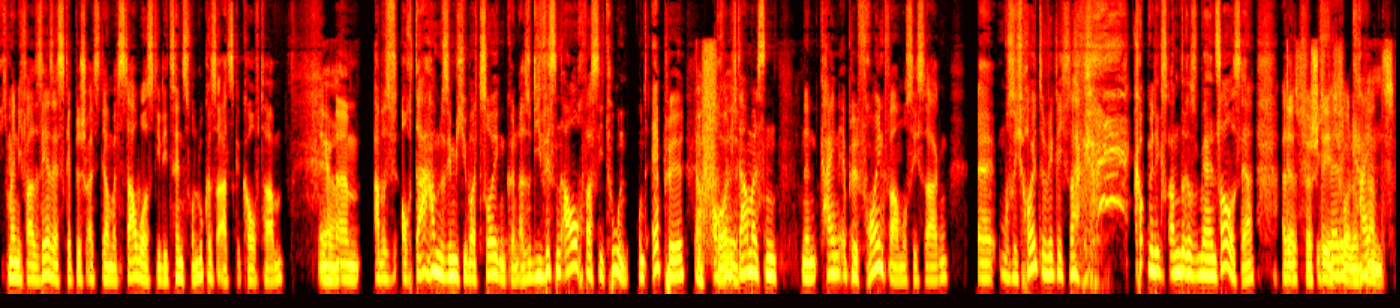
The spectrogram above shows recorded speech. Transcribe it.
ich meine, ich war sehr, sehr skeptisch, als die damals Star Wars die Lizenz von LucasArts gekauft haben. Ja, Ähm, aber auch da haben sie mich überzeugen können. Also die wissen auch, was sie tun. Und Apple, ja, auch wenn ich damals ein, ein, kein Apple-Freund war, muss ich sagen, äh, muss ich heute wirklich sagen, kommt mir nichts anderes mehr ins Haus, ja. Also das verstehe ich, voll und kein- ganz.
